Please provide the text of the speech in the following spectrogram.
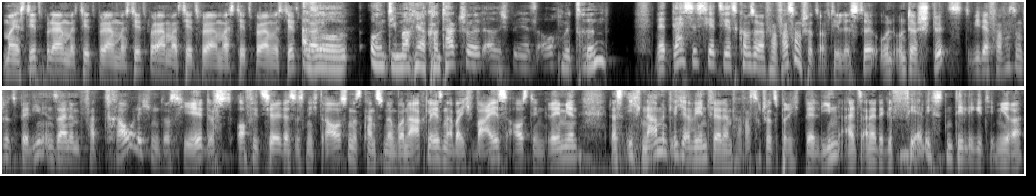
Majestätsbeleidigung, Majestätsbeleidigung, Majestätsbeleidigung, Majestätsbeleidigung, Majestätsbeleidigung, Majestätsbeleidigung. Also, und die machen ja Kontaktschuld, also ich bin jetzt auch mit drin. Na, das ist jetzt, jetzt kommt so ein Verfassungsschutz auf die Liste und unterstützt, wie der Verfassungsschutz Berlin in seinem vertraulichen Dossier, das offiziell, das ist nicht draußen, das kannst du nirgendwo nachlesen, aber ich weiß aus den Gremien, dass ich namentlich erwähnt werde im Verfassungsschutzbericht Berlin als einer der gefährlichsten Delegitimierer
